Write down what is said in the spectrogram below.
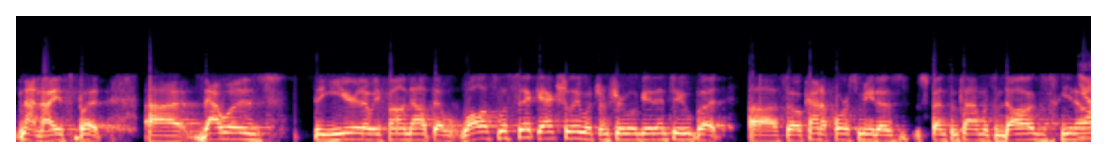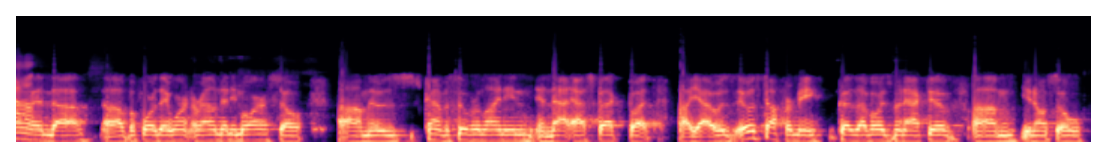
not nice, but uh, that was the year that we found out that Wallace was sick, actually, which I'm sure we'll get into. But uh, so it kind of forced me to spend some time with some dogs, you know, Yeah. and uh, uh, before they weren't around anymore. So um, it was kind of a silver lining in that aspect. But uh, yeah, it was it was tough for me because I've always been active, um, you know. So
